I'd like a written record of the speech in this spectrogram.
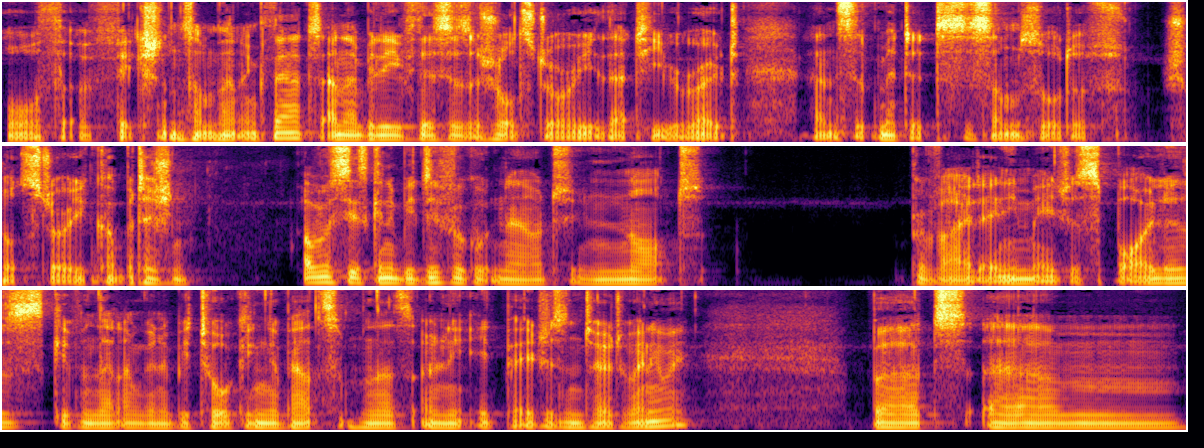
author of fiction, something like that. And I believe this is a short story that he wrote and submitted to some sort of short story competition obviously it's going to be difficult now to not provide any major spoilers, given that I'm going to be talking about something that's only eight pages in total anyway. But um,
